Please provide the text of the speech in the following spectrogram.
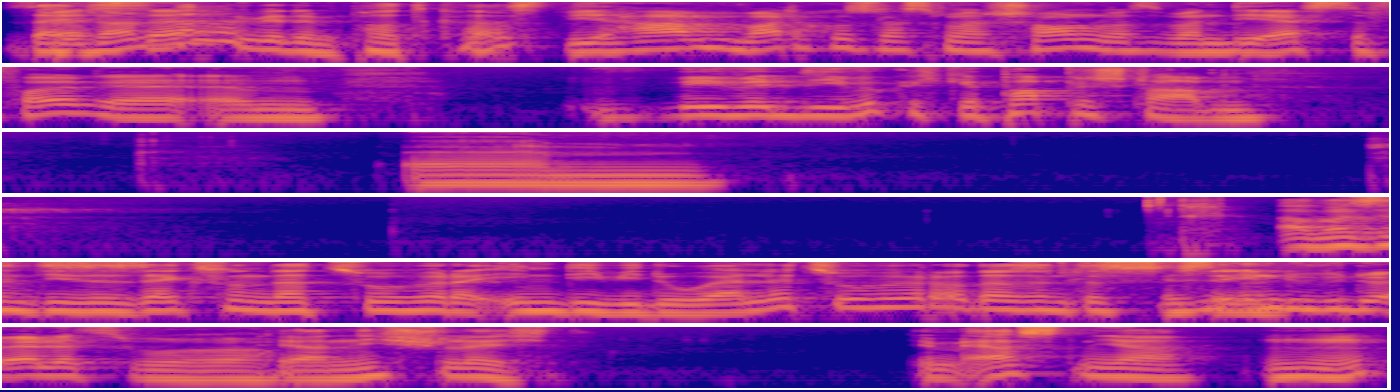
Seit Weißt wann du? machen wir den Podcast? Wir haben, warte kurz, lass mal schauen, was wann die erste Folge, ähm, wie wir die wirklich gepublished haben. Ähm, Aber sind diese 600 Zuhörer individuelle Zuhörer oder sind das... das sind individuelle Zuhörer. ja, nicht schlecht. Im ersten Jahr. Mhm.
